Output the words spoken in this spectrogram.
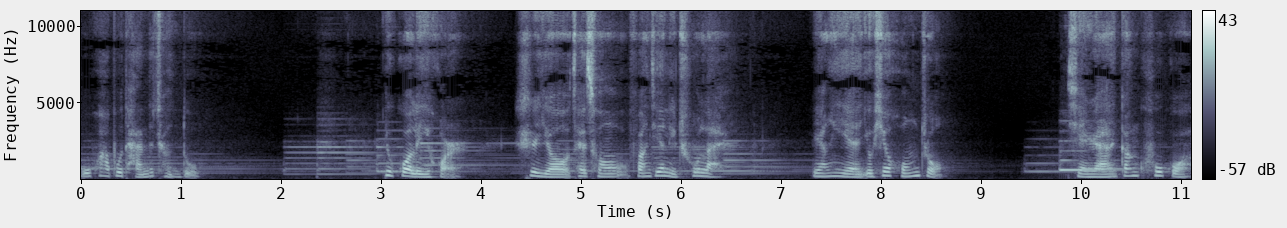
无话不谈的程度。又过了一会儿，室友才从房间里出来，两眼有些红肿，显然刚哭过。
